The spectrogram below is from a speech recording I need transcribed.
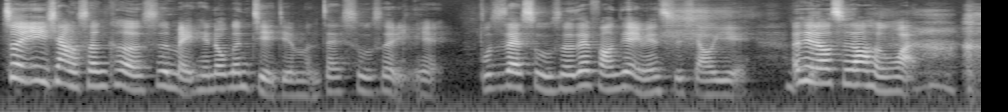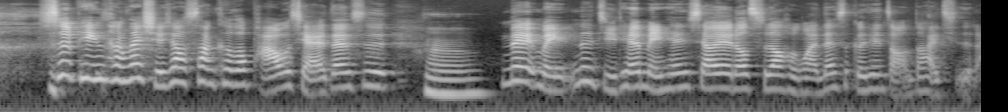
最印象深刻的是每天都跟姐姐们在宿舍里面，不是在宿舍，在房间里面吃宵夜，而且都吃到很晚。是平常在学校上课都爬不起来，但是嗯，那每那几天每天宵夜都吃到很晚，但是隔天早上都还起得来。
